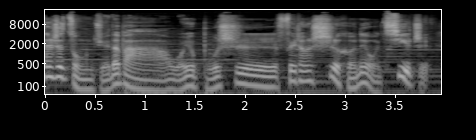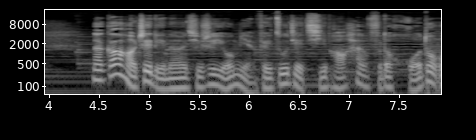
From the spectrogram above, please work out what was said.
但是总觉得吧，我又不是非常适合那种气质。那刚好这里呢，其实有免费租借旗袍汉服的活动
